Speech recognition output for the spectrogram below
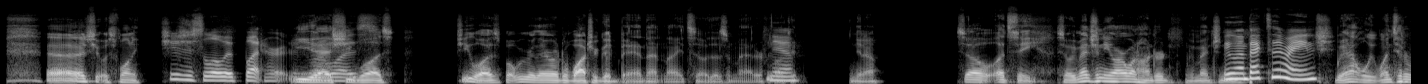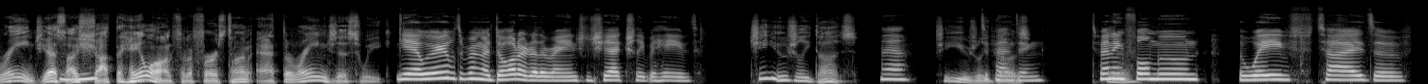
uh, shit was funny. She was just a little bit butthurt. Yeah, it she was. She was, but we were there to watch a good band that night, so it doesn't matter. Fuck Yeah. it. You know. So let's see. So we mentioned the R100. We mentioned. We went back to the range. Well, we went to the range. Yes, I Mhm. shot the Halon for the first time at the range this week. Yeah, we were able to bring our daughter to the range, and she actually behaved. She usually does. Yeah, She usually does. depending, depending Yeah. full moon, the wave tides of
